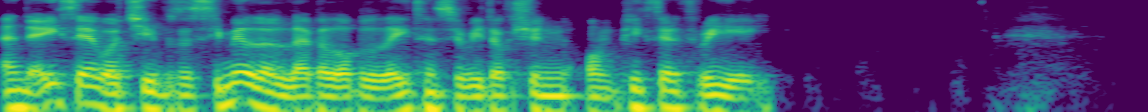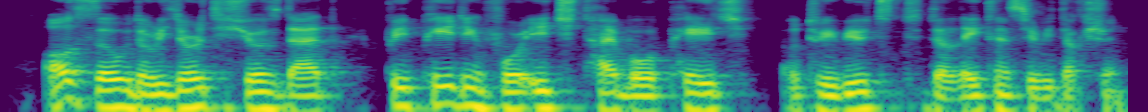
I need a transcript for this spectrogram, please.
And ASAP achieves a similar level of latency reduction on Pixel 3a. Also, the result shows that prepaging for each type of page contributes to the latency reduction.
